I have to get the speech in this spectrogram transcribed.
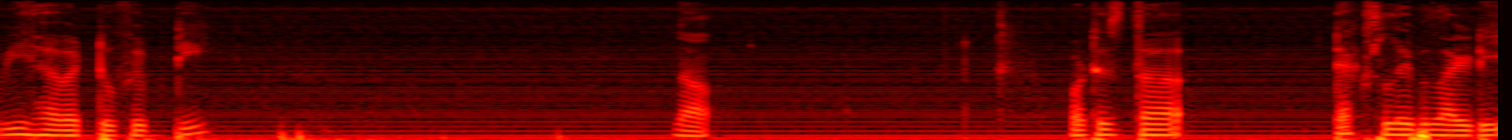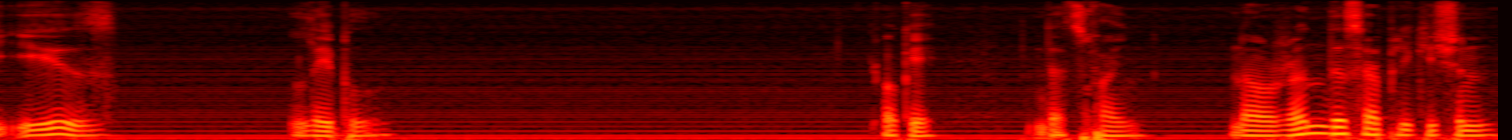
we have a 250 now what is the text label ID is label. Okay that's fine. Now run this application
